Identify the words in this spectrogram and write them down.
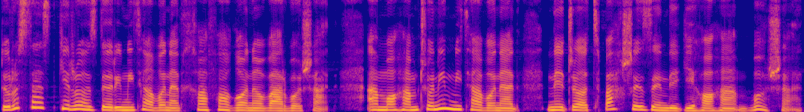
درست است که رازداری می تواند خفقان آور باشد، اما همچنین می تواند نجات بخش زندگی ها هم باشد.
